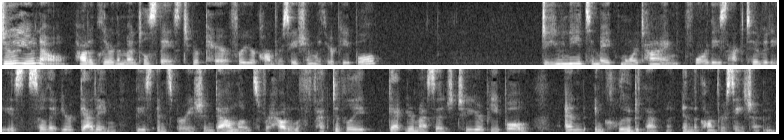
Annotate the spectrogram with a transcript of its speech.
Do you know how to clear the mental space to prepare for your conversation with your people? Do you need to make more time for these activities so that you're getting these inspiration downloads for how to effectively get your message to your people and include them in the conversation.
